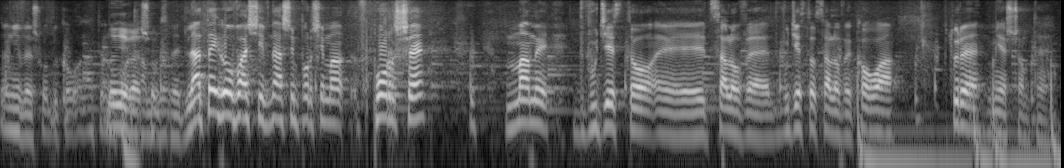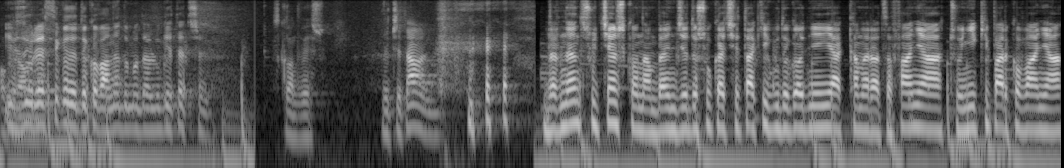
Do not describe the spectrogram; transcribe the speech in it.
No nie weszłoby koło na ten No nie hamulcowy. Dlatego właśnie w naszym Porsche, ma, w Porsche mamy 20-calowe, 20-calowe koła, które mieszczą te I ogromne. wzór jest tylko dedykowany do modelu GT3. Skąd wiesz? Wyczytałem. We wnętrzu ciężko nam będzie doszukać się takich udogodnień jak kamera cofania, czujniki parkowania,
